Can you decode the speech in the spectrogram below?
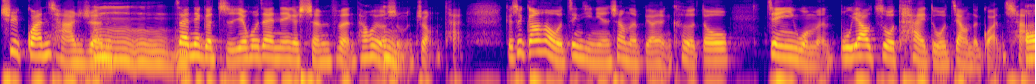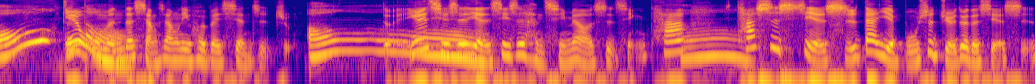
去观察人，嗯嗯嗯，在那个职业或在那个身份，他会有什么状态。可是刚好我近几年上的表演课都。建议我们不要做太多这样的观察哦，因为我们的想象力会被限制住哦。对，因为其实演戏是很奇妙的事情，它它是写实，但也不是绝对的写实。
